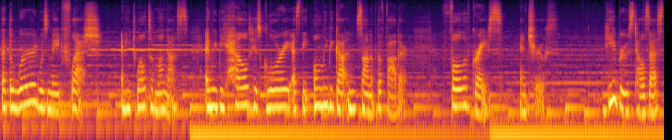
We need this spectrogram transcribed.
that the Word was made flesh, and he dwelt among us, and we beheld his glory as the only begotten Son of the Father, full of grace and truth. Hebrews tells us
